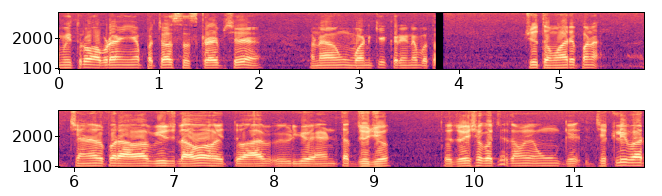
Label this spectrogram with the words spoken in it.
મિત્રો, આપણે અહીંયા પચાસ સબસ્ક્રાઈબ છે અને હું વન કે કરીને બતા જો તમારે પણ ચેનલ પર આવા વ્યૂઝ લાવવા હોય તો આ વીડિયો એન્ડ તક જોજો. તો જોઈ શકો છો તમે, હું જેટલી વાર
